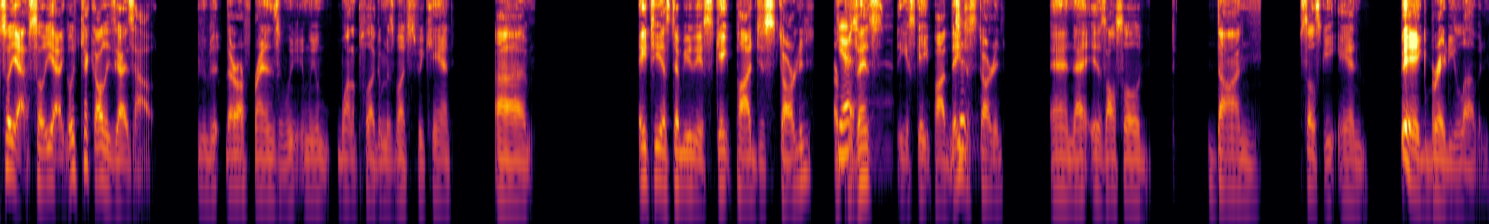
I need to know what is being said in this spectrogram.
so yeah, so yeah, go check all these guys out. They're our friends, and we and we want to plug them as much as we can. Uh, ATSW, the Escape Pod, just started or Yeah. presents the Escape Pod. They Ju- just started, and that is also Don Solsky and Big Brady Lovin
